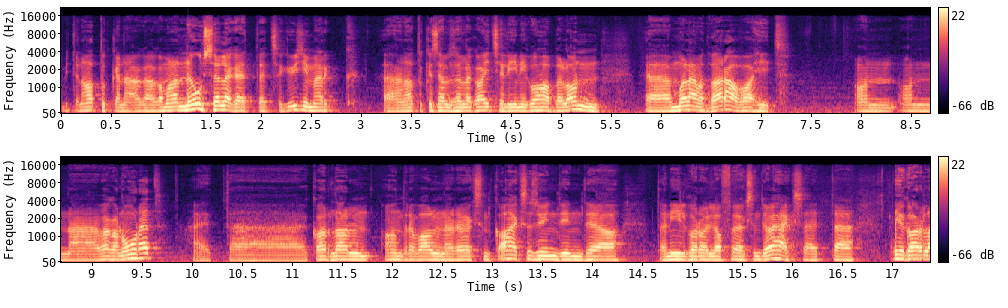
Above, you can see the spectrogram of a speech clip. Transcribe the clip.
mitte natukene, aga, aga ma olen nõus sellega, et, et see küsimärk natuke seal selle kaitseliini koha peal on, mõlemad väravahid on, on väga noored et äh, Karl Andre Valner üheksakümmend kaheksa sündinud ja Danil Koroljov üheksakümmend üheksa, et äh, ja Karl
